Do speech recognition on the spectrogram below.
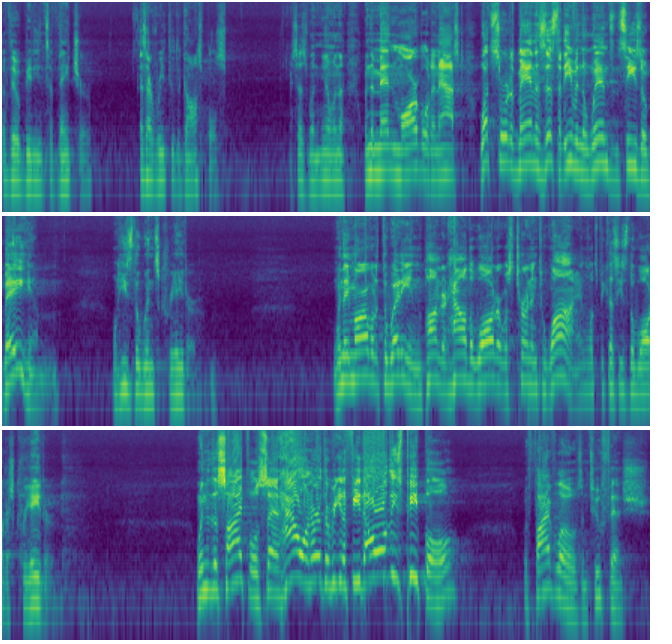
of the obedience of nature as I read through the Gospels. It says, when, you know, when, the, when the men marveled and asked, What sort of man is this that even the winds and seas obey him? Well, he's the wind's creator. When they marveled at the wedding and pondered how the water was turned into wine, well, it's because he's the water's creator. When the disciples said, How on earth are we going to feed all these people with five loaves and two fish?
